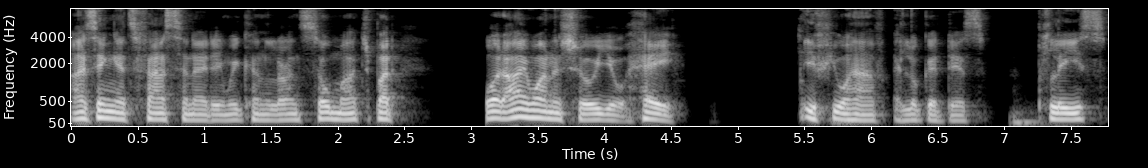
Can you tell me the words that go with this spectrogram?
I think it's fascinating. We can learn so much. But what I want to show you hey, if you have a look at this, please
